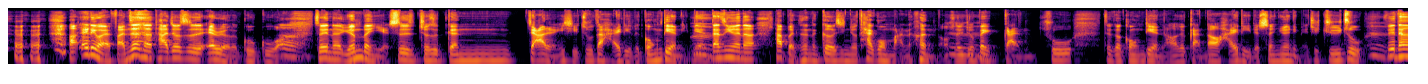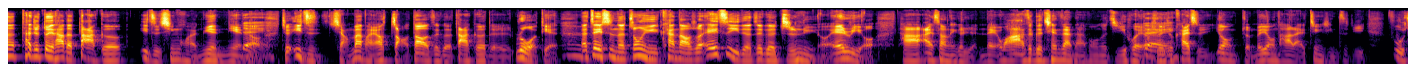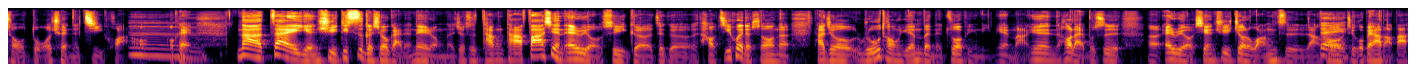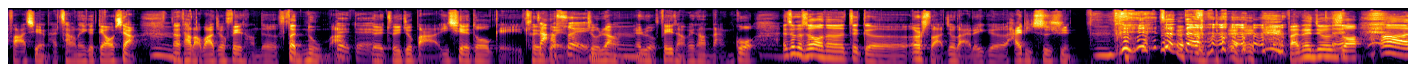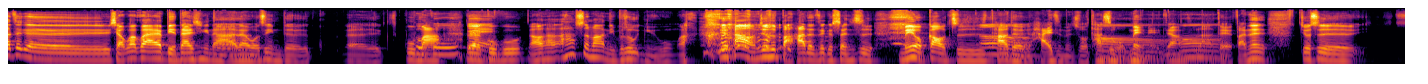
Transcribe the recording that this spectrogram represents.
啊，anyway，反正呢，她就是 Ariel 的姑姑哦，嗯、所以呢，原本也是就是跟家人一起住在海底的宫殿里面，嗯、但是因为呢，她本身的个性就太过蛮横哦，所以就被赶出这个宫殿，然后就赶到海底的深渊里面去居住。嗯、所以呢，她就对她的大哥一直心怀怨念哦，就一直想办法要找到这个大哥的弱点。嗯、那这次呢，终于看到说，哎，自己的这个侄女哦，Ariel，她爱上了一个人类，哇，这个千载难逢的机会哦，所以就开始用准备用它来进行自己复仇夺权的。计划哦，OK，那再延续第四个修改的内容呢，就是当他发现 Ariel 是一个这个好机会的时候呢，他就如同原本的作品里面嘛，因为后来不是呃 Ariel 先去救了王子，然后结果被他老爸发现，还藏了一个雕像，那他老爸就非常的愤怒嘛，对对。对，所以就把一切都给摧毁，就让 Ariel 非常非常难过。那这个时候呢，这个 Ursula 就来了一个海底视讯，真的，反正就是说啊，这个小乖乖别担心的，我是你。的呃姑妈对姑姑，然后他啊是吗？你不是女巫吗？因为他好像就是把他的这个身世没有告知他的孩子们说她是我妹妹这样子啦，对，反正就是。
